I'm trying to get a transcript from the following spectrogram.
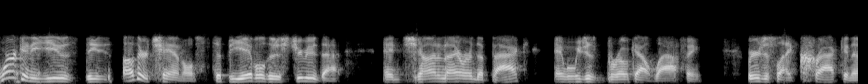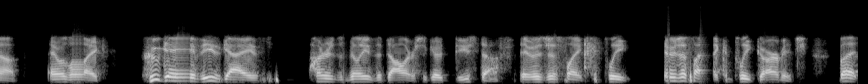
We're going to use these other channels to be able to distribute that. And John and I were in the back and we just broke out laughing. We were just like cracking up. And it was like, who gave these guys hundreds of millions of dollars to go do stuff? It was just like complete, it was just like, complete garbage. But,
